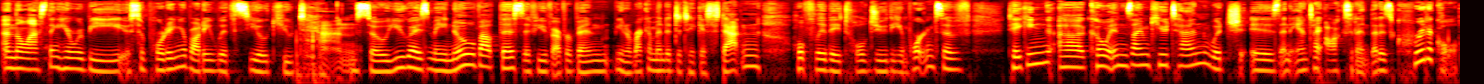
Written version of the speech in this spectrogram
And the last thing here would be supporting your body with COQ10. So you guys may know about this if you've ever been, you know, recommended to take a statin. Hopefully they told you the importance of taking uh, coenzyme Q10, which is an antioxidant that is critical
